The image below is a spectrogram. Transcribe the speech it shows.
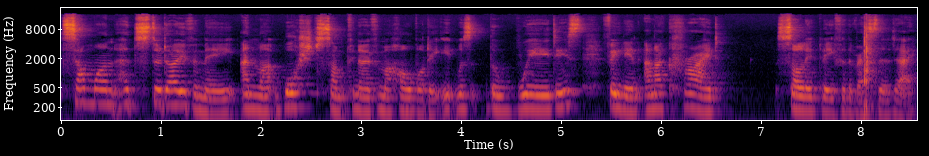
someone had stood over me and like washed something over my whole body. It was the weirdest feeling. And I cried solidly for the rest of the day.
